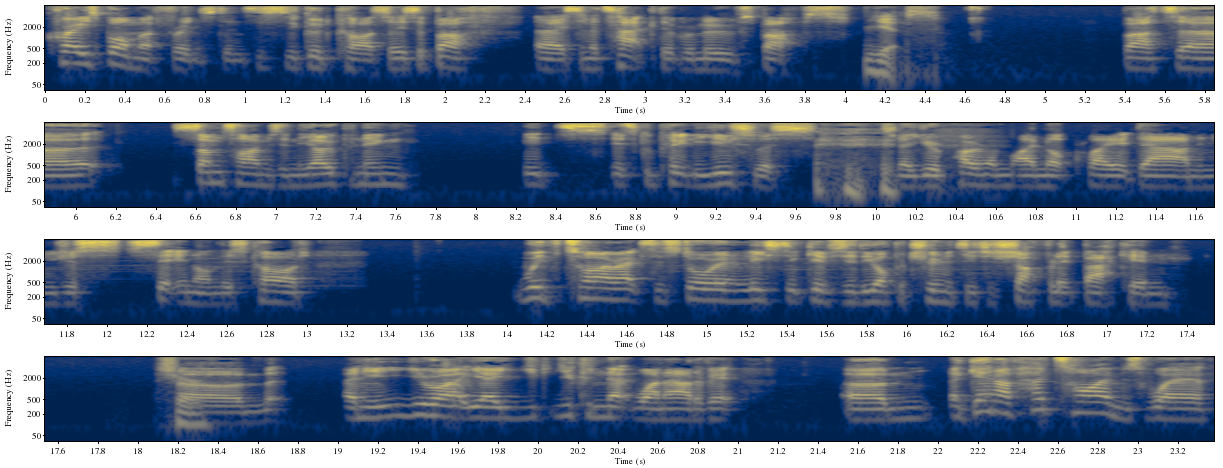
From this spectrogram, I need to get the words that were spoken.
Crazed Bomber, for instance. This is a good card. So it's a buff. Uh, it's an attack that removes buffs. Yes. But uh, sometimes in the opening, it's it's completely useless. you know, your opponent might not play it down, and you're just sitting on this card with Tyrax Historian, at least it gives you the opportunity to shuffle it back in. Sure. Um, and you, are right, yeah, you, you, can net one out of it. Um, again, I've had times where,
